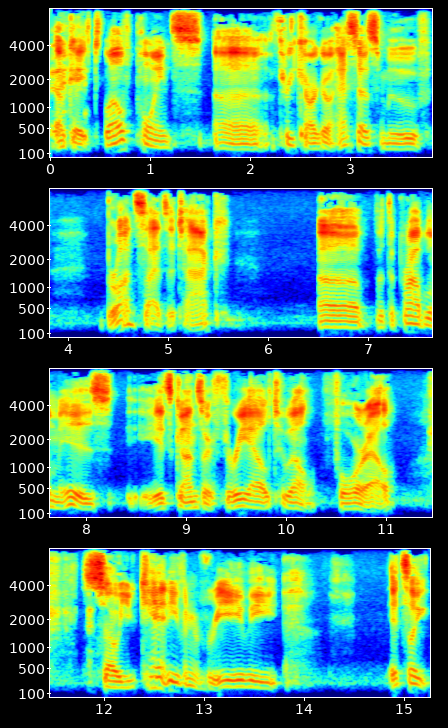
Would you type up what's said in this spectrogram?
okay, twelve points, uh, three cargo, SS move, broadsides attack. Uh, but the problem is its guns are three L, two L, four L, so you can't even really. It's like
